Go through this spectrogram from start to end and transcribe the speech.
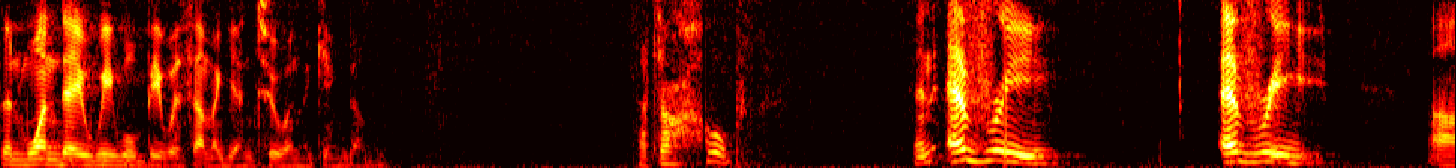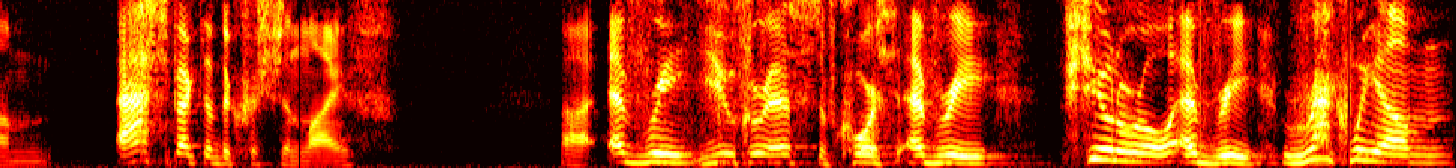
then one day we will be with them again too in the kingdom. That's our hope. And every, every um, aspect of the Christian life, uh, every Eucharist, of course, every funeral, every requiem,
